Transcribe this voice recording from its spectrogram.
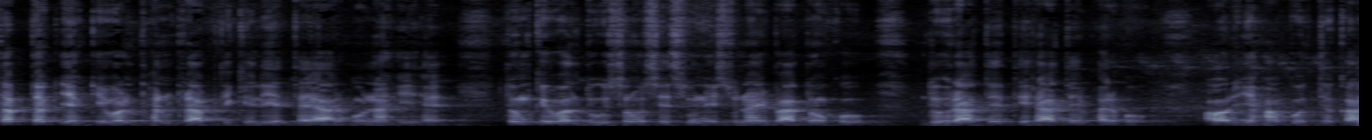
तब तक यह केवल धर्म प्राप्ति के लिए तैयार होना ही है। तुम केवल दूसरों से सुनी सुनाई बातों को दोहराते तिहराते भर हो और यहाँ बुद्ध का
